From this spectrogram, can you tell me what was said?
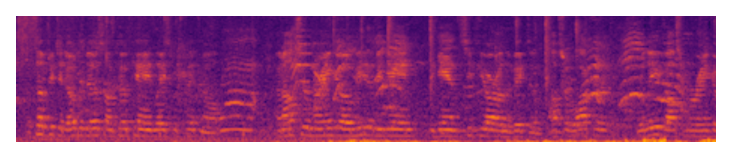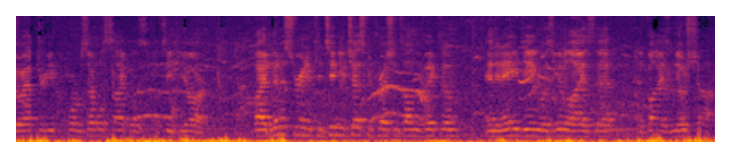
The subject had overdosed on cocaine laced with fentanyl. And Officer Marengo immediately began, began CPR on the victim. Officer Walker relieved Officer Marengo after he performed several cycles of CPR. By administering continued chest compressions on the victim, and an AED was utilized that advised no shock.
